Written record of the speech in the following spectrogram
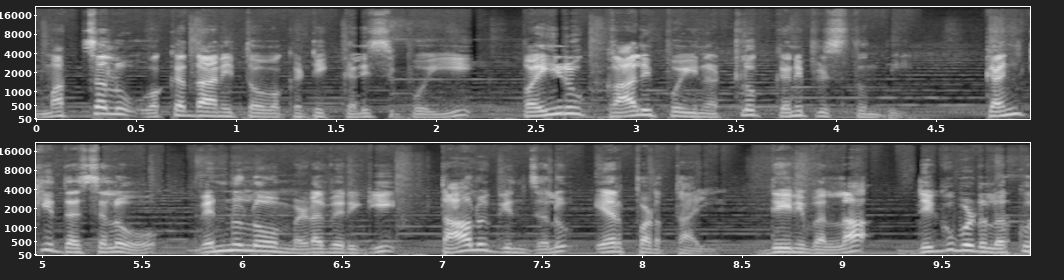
మచ్చలు ఒకదానితో ఒకటి కలిసిపోయి పైరు కాలిపోయినట్లు కనిపిస్తుంది. కంకి దశలో వెన్నులో మెడవెరిగి తాలుగింజలు ఏర్పడతాయి. దీనివల్ల దిగుబడులకు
